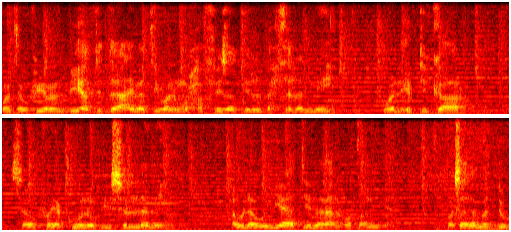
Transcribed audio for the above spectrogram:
وتوفير البيئة الداعمة والمحفزة للبحث العلمي والابتكار سوف يكون في سلم أولوياتنا الوطنية. وسنمده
